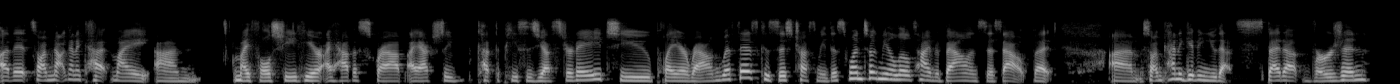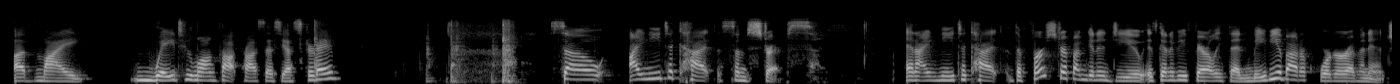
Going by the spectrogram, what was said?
of it, so I'm not going to cut my um, my full sheet here. I have a scrap. I actually cut the pieces yesterday to play around with this because this, trust me, this one took me a little time to balance this out. But um, so I'm kind of giving you that sped up version of my way too long thought process yesterday. So I need to cut some strips. And I need to cut, the first strip I'm going to do is going to be fairly thin, maybe about a quarter of an inch.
